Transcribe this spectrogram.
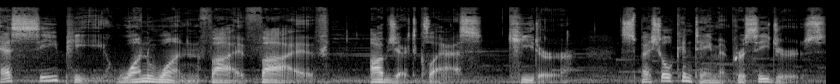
SCP 1155. Object Class Keter. Special Containment Procedures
